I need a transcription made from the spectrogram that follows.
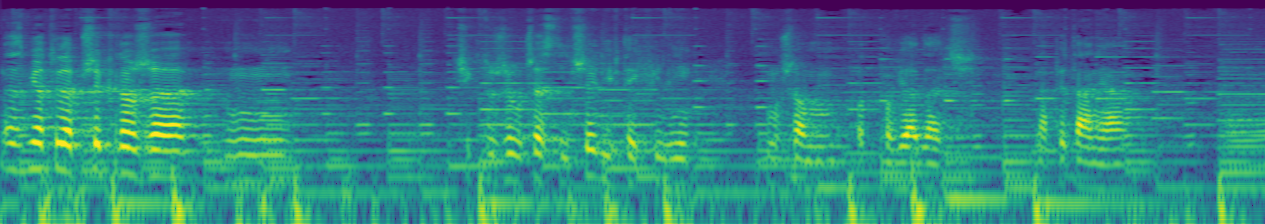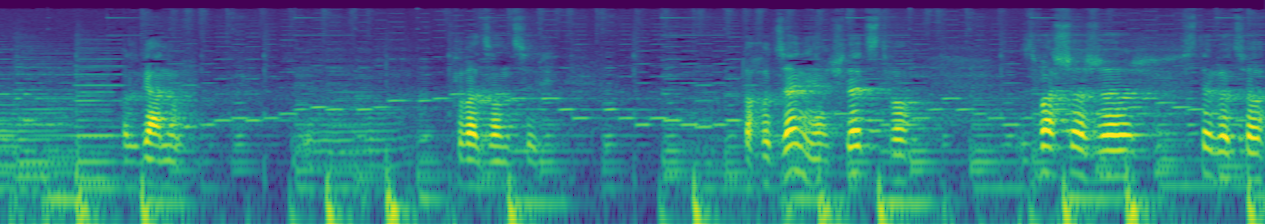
No Jest mi o tyle przykro, że mm, którzy uczestniczyli w tej chwili muszą odpowiadać na pytania organów e, prowadzących dochodzenie, śledztwo. Zwłaszcza, że z tego co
